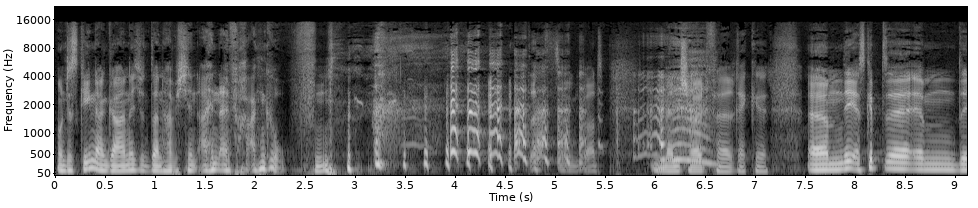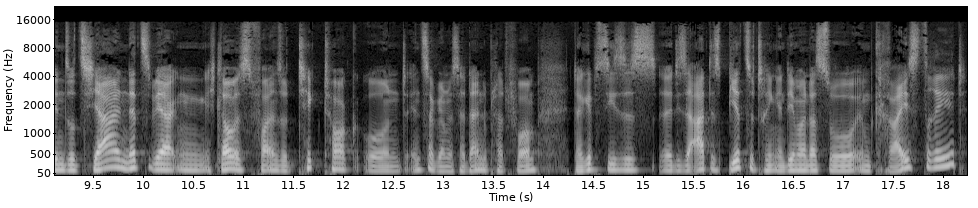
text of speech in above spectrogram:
und es ging dann gar nicht und dann habe ich den einen einfach angerufen. oh Gott, Menschheit verrecke. Ähm, nee, es gibt äh, in den sozialen Netzwerken, ich glaube, es ist vor allem so TikTok und Instagram ist ja deine Plattform, da gibt es dieses, äh, diese Art des Bier zu trinken, indem man das so im Kreis dreht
